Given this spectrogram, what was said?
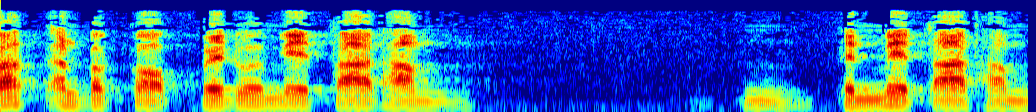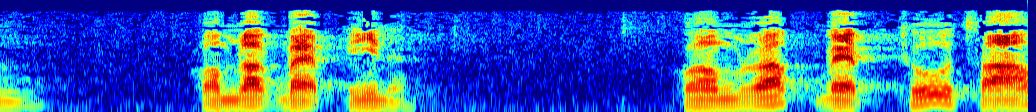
รักอันประกอบไปด้วยเมตตาธรรมเป็นเมตตาธรรม ความรักแบบนี้นะความรักแบบชู้สาว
